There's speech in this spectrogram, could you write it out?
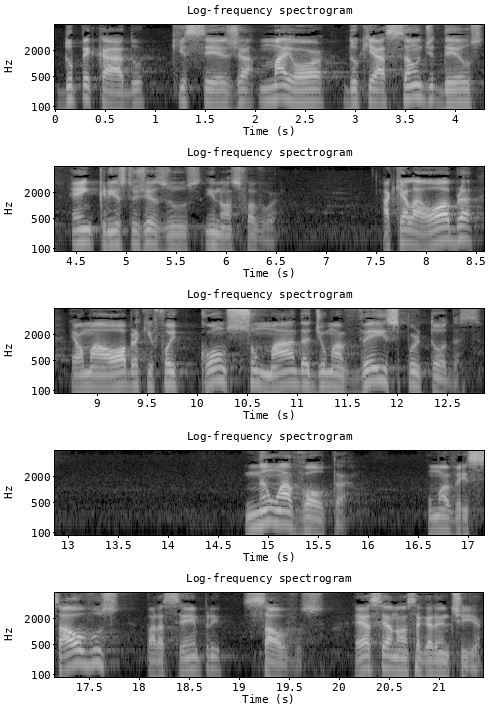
do pecado que seja maior do que a ação de Deus em Cristo Jesus em nosso favor. Aquela obra é uma obra que foi consumada de uma vez por todas. Não há volta. Uma vez salvos, para sempre salvos. Essa é a nossa garantia.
